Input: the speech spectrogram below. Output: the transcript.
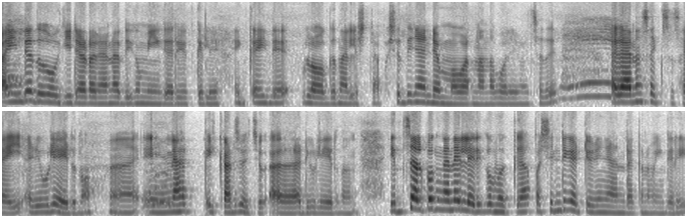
അതിന്റെ ഇത് നോക്കിയിട്ടാണോ ഞാൻ അധികം മീൻ കറി വെക്കൽ എനിക്ക് അതിന്റെ വ്ളോഗ് നല്ല ഇഷ്ടമാണ് പക്ഷെ ഇത് ഞാൻ എന്റെ അമ്മ പറഞ്ഞ പോലെയാണ് വെച്ചത്. കാരണം സക്സസ് ആയി. അടിപൊളിയായിരുന്നു. ഞാൻ ഇക്കാട് ചോദിച്ചു അടിപൊളിയായിരുന്നു ഇത് ചിലപ്പോൾ ഇങ്ങനെ എല്ലാവർക്കും വെക്കുക പക്ഷെ എന്റെ കെട്ടിയോന് ഞാൻ ഉണ്ടാക്കുന്ന മീൻ കറി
